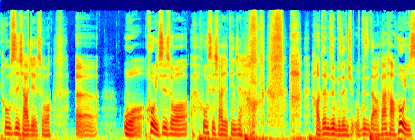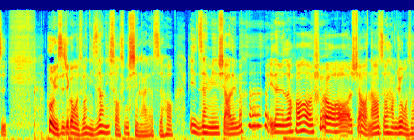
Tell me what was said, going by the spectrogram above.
护士小姐说，呃，我护理师说，护士小姐听起来好，好政治不正确，我不知道，反正好护理师。护理师就跟我说：“你知道你手术醒来的时候，一直在那边笑，你们 一直在那边说好好笑，好好笑。然后之后他们就问我说：‘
